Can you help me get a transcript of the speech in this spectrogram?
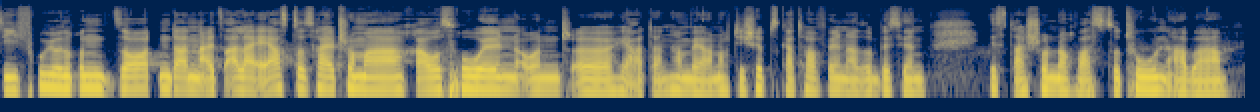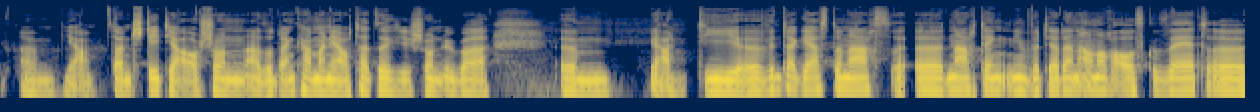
die früheren Sorten dann als allererstes halt schon mal rausholen und äh, ja, dann haben wir ja auch noch die Chipskartoffeln, also ein bisschen ist da schon noch was zu tun, aber ähm, ja, dann steht ja auch schon, also dann kann man ja auch tatsächlich schon über ähm, ja, die äh, Wintergerste nach, äh, nachdenken, die wird ja dann auch noch ausgesät. Äh,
